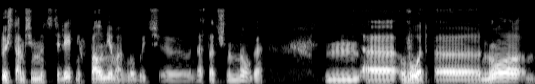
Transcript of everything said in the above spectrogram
То есть там 17-летних вполне могло быть э, достаточно много. Э, вот. Э, но,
